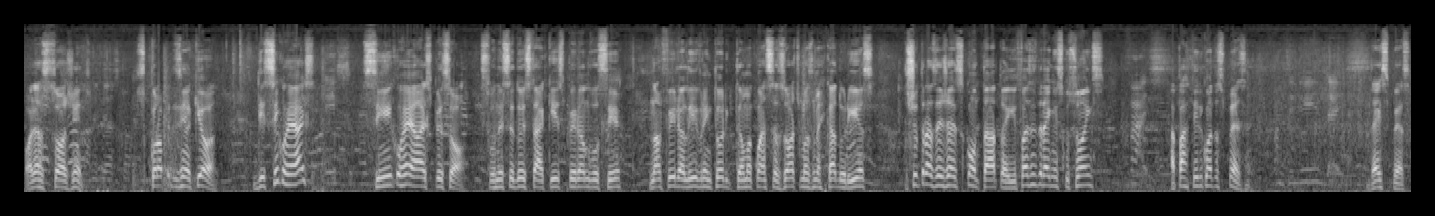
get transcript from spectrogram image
Olha só, gente. Os croppeds aqui, ó, de cinco reais. Isso. Cinco reais, pessoal. O fornecedor está aqui esperando você na Feira Livre em Toritama com essas ótimas mercadorias. Deixa eu trazer já esse contato aí. Faz entrega em excursões? Faz. A partir de quantas peças? A partir de 10. 10 peças.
